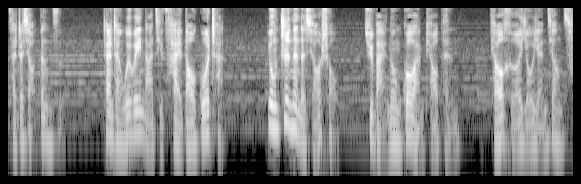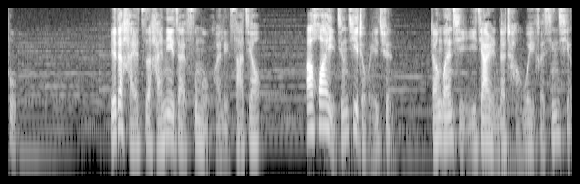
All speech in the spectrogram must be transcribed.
踩着小凳子，颤颤巍巍拿起菜刀、锅铲，用稚嫩的小手去摆弄锅碗瓢盆，调和油盐酱醋。别的孩子还腻在父母怀里撒娇，阿花已经系着围裙，掌管起一家人的肠胃和心情。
